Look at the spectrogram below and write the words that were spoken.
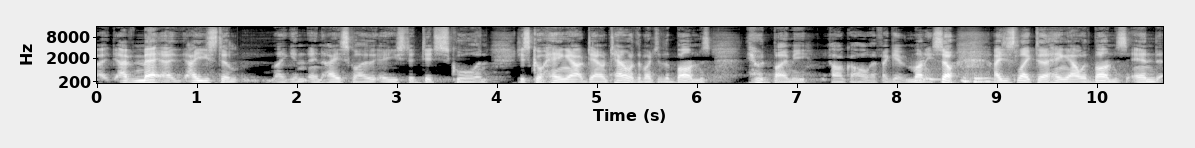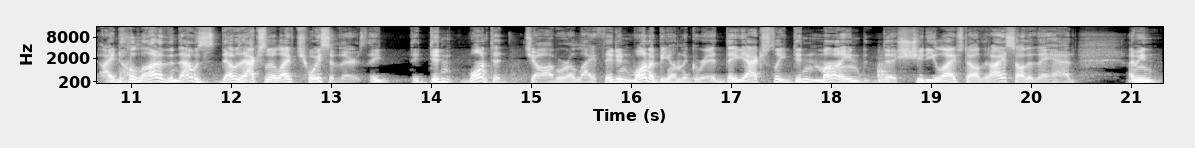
I, have met. I, I, used to like in, in high school. I, I, used to ditch school and just go hang out downtown with a bunch of the bums. They would buy me alcohol if I gave them money. So I just like to hang out with bums, and I know a lot of them. That was that was actually a life choice of theirs. They they didn't want a job or a life. They didn't want to be on the grid. They actually didn't mind the shitty lifestyle that I saw that they had. I mean,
